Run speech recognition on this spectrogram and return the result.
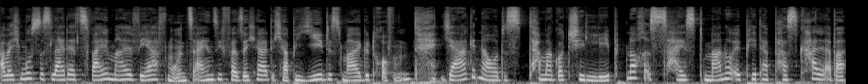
aber ich muss es leider zweimal werfen und seien Sie versichert, ich habe jedes Mal getroffen. Ja, genau, das Tamagotchi lebt noch. Es heißt Manuel Peter Pascal, aber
